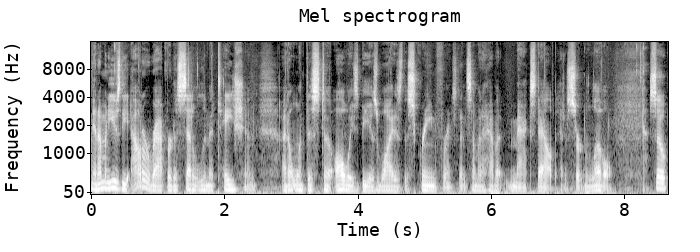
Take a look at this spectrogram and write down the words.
And I'm going to use the outer wrapper to set a limitation. I don't want this to always be as wide as the screen, for instance. I'm going to have it maxed out at a certain level. So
